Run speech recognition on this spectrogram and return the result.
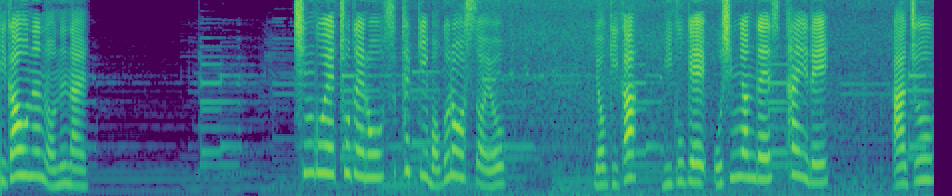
비가 오는 어느 날 친구의 초대로 스테키 먹으러 왔어요. 여기가 미국의 50년대 스타일의 아주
